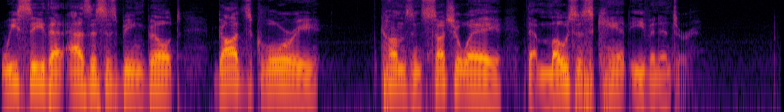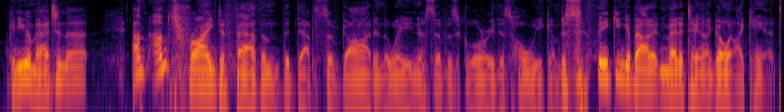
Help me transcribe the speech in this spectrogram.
we see that as this is being built, God's glory comes in such a way that Moses can't even enter. Can you imagine that? I'm, I'm trying to fathom the depths of God and the weightiness of his glory this whole week. I'm just thinking about it and meditating. I'm going, I can't.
